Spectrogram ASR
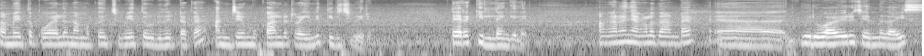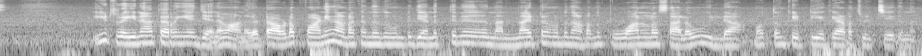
സമയത്ത് പോയാൽ നമുക്ക് ചുവയെ തൊഴുതിട്ടൊക്കെ അഞ്ചേ മുക്കാലിന്റെ ട്രെയിനിൽ തിരിച്ചു വരും. തിരക്കില്ലെങ്കിൽ അങ്ങനെ ഞങ്ങൾ താണ്ടെ ഗുരുവായൂർ ചെന്ന് ഗൈസ് ഈ ട്രെയിനകത്ത് ഇറങ്ങിയ ജനമാണ് കേട്ടോ. അവിടെ പണി നടക്കുന്നത് കൊണ്ട് ജനത്തിന് നന്നായിട്ട് അങ്ങോട്ട് നടന്ന് പോകാനുള്ള സ്ഥലവും ഇല്ല. മൊത്തം കെട്ടിയൊക്കെ അടച്ചു വെച്ചേക്കുന്നത്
